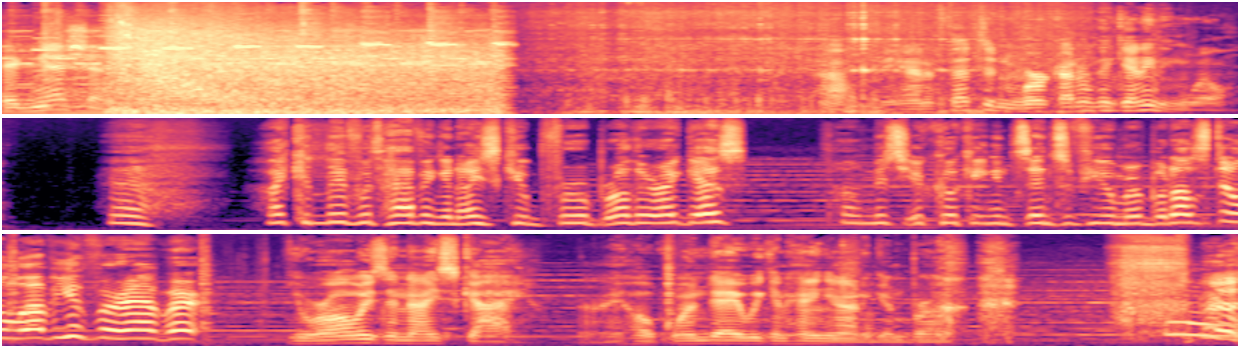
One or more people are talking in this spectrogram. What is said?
ignition. Oh, man, if that didn't work, I don't think anything will. I can live with having an ice cube for a brother, I guess. I'll miss your cooking and sense of humor, but I'll still love you forever. You were always a nice guy. I hope one day we can hang out again, bro. Huh?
